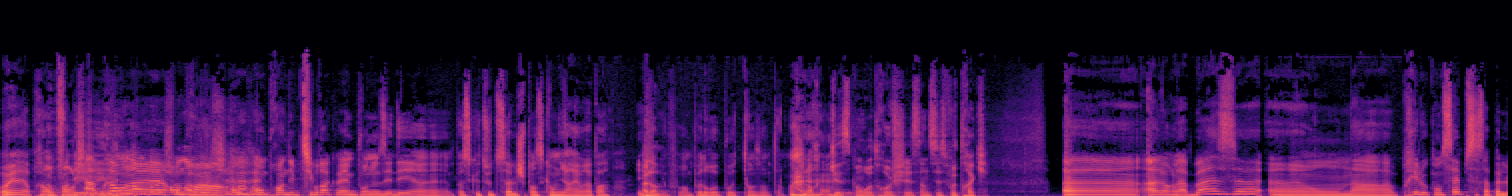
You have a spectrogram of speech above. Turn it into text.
Ouais, après on Donc, prend des. Après, on Ouais, embauche, on prend- embauche. on- on prend des petits bras quand même pour nous aider euh, parce que toute seule, je pense qu'on n'y arriverait pas. Et Alors- il nous faut un peu de repos de temps en temps. Alors qu'est-ce qu'on retrouve chez Sunseas Food Truck? Euh, alors la base, euh, on a pris le concept, ça s'appelle,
